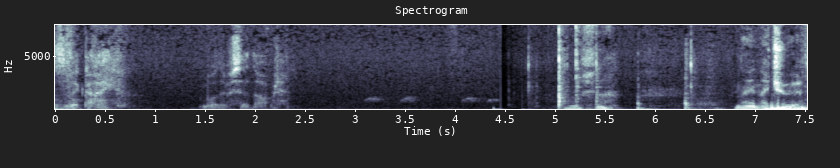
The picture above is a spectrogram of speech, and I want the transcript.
звикає, буде все добре. Ну все, не ночують.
